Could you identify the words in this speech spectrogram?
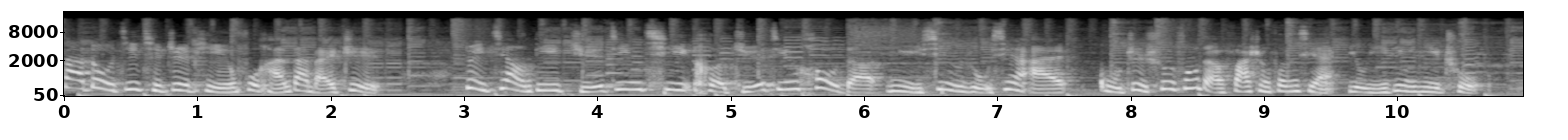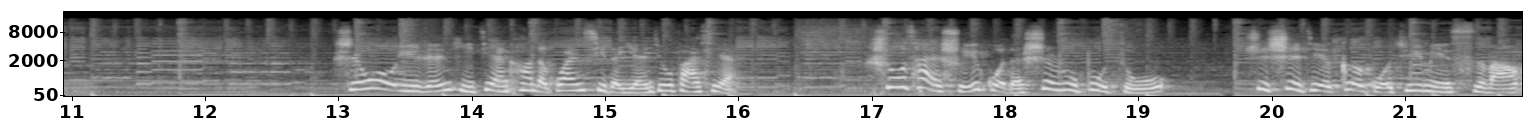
大豆及其制品富含蛋白质，对降低绝经期和绝经后的女性乳腺癌、骨质疏松的发生风险有一定益处。食物与人体健康的关系的研究发现，蔬菜水果的摄入不足是世界各国居民死亡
